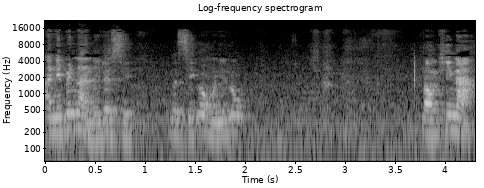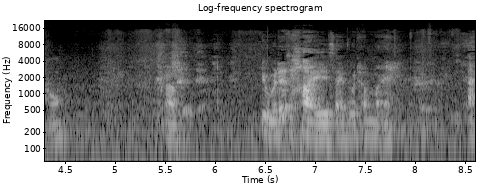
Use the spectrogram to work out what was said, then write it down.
อันนี้เป็นหน้านี้เดอะซิกเดอะซิกออกมานี้ลูกน้องที่หนาวครับ อยู่ประเทศไทยใส่กูทำไมอะ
